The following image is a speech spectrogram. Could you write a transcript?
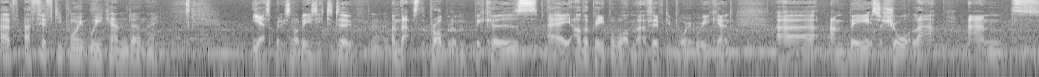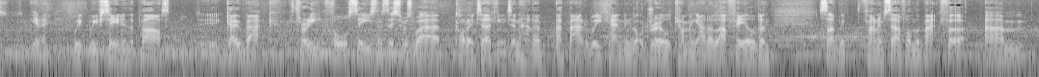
a, a 50 point weekend, don't they? Yes, but it's not easy to do, no. and that's the problem because a other people want that 50 point weekend, uh, and b it's a short lap, and you know we, have seen in the past. Go back three, four seasons. This was where Colin Turkington had a, a bad weekend and got drilled coming out of Luffield, and suddenly found himself on the back foot. Um,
